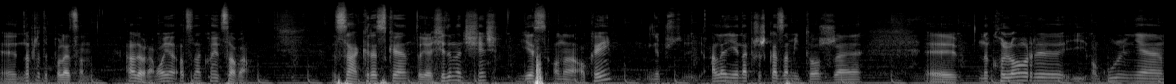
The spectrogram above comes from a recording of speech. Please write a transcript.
E, naprawdę polecam. Ale dobra, moja ocena końcowa. Za kreskę to ja 7 na 10, jest ona ok, ale jednak przeszkadza mi to, że no kolory i ogólnie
